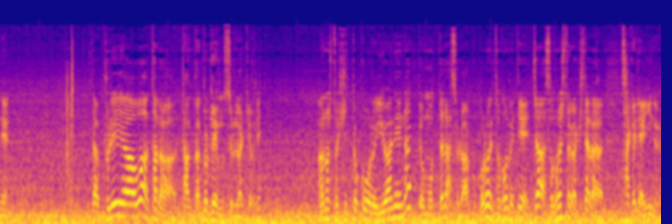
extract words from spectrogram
ね。だからプレイヤーはただ淡々とゲームするだけよね。あの人ヒットコール言わねえなって思ったらそれは心に留めてじゃあその人が来たら避けりゃいいのよ。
